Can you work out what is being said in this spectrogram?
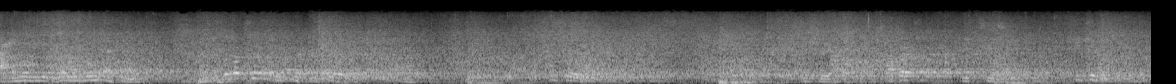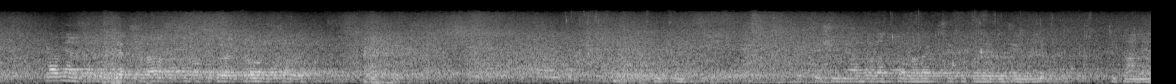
Albo albo nie. Zobaczymy na jakiś Dzisiaj. Ja wiem, że to jest pierwszy raz, trzeba się trochę bronić, ale... Krzysiu miał dodatkowe lekcje półtorej godziny, czytanie,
